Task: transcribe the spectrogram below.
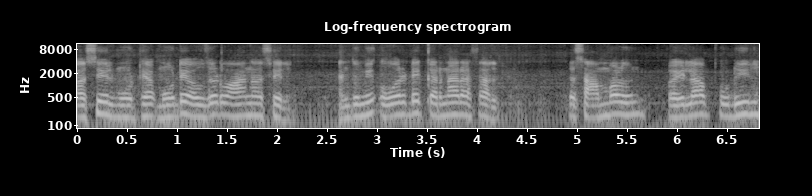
असेल मोठ्या मोठे अवजड वाहन असेल आणि तुम्ही ओव्हरटेक करणार असाल तर सांभाळून पहिला पुढील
